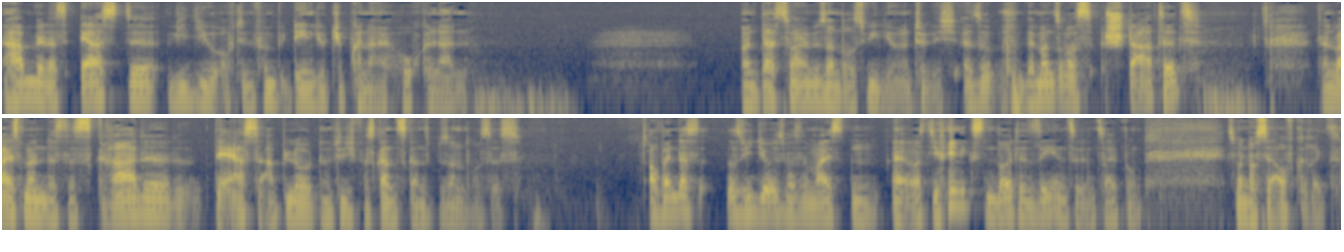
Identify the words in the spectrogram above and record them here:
haben wir das erste Video auf den 5 Ideen YouTube-Kanal hochgeladen. Und das war ein besonderes Video natürlich. Also, wenn man sowas startet, dann weiß man, dass das gerade der erste Upload natürlich was ganz, ganz Besonderes ist. Auch wenn das das Video ist, was am meisten, äh, was die wenigsten Leute sehen zu dem Zeitpunkt, ist man doch sehr aufgeregt.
